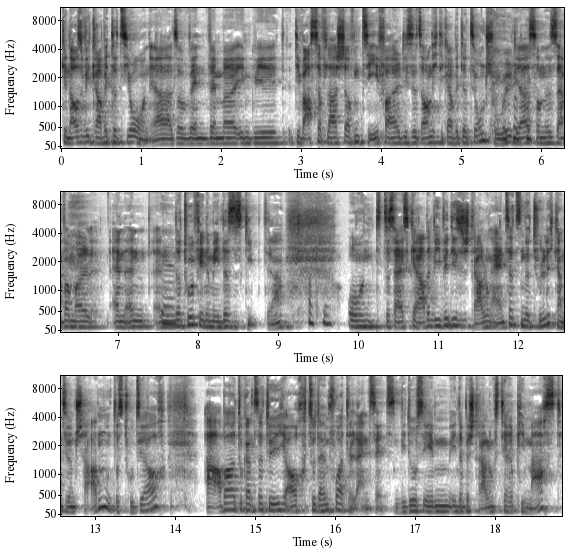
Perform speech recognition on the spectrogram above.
genauso wie Gravitation. Ja? Also wenn, wenn man irgendwie die Wasserflasche auf den C fällt, ist jetzt auch nicht die Gravitation schuld, ja, sondern es ist einfach mal ein, ein, ein ja. Naturphänomen, das es gibt. Ja? Okay. Und das heißt, gerade wie wir diese Strahlung einsetzen, natürlich kann sie uns schaden und das tut sie auch, aber du kannst natürlich auch zu deinem Vorteil einsetzen, wie du es eben in der Bestrahlungstherapie machst.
